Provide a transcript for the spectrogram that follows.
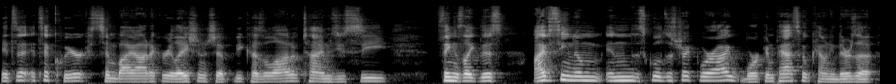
It's a it's a queer symbiotic relationship because a lot of times you see things like this. I've seen them in the school district where I work in Pasco County. There's a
